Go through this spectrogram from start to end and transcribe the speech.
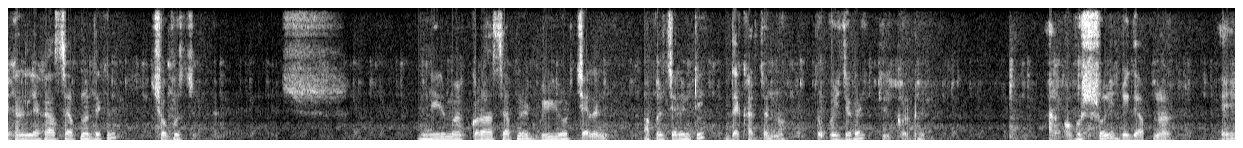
এখানে লেখা আছে আপনার দেখেন, সবুজ নীল মার্ক করা আছে আপনার ভিডিওর চ্যানেল আপনার চ্যানেলটি দেখার জন্য। তো ওই জায়গায় ক্লিক করবেন। আর অবশ্যই যদি আপনার এই,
